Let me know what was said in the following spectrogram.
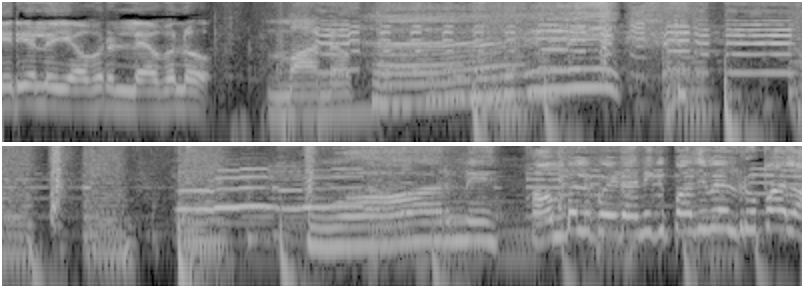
ఏరియాలో ఎవరు లెవలో మన వారిని అంబలి పోయడానికి పదివేల రూపాయల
